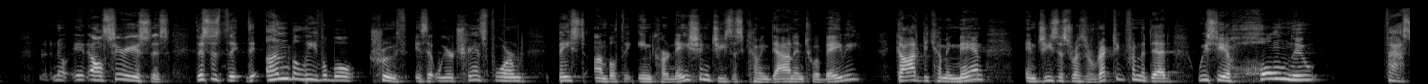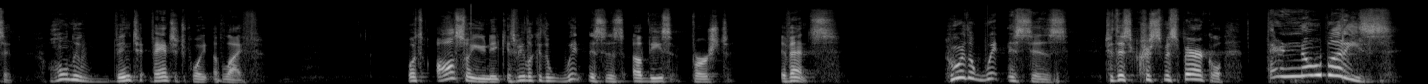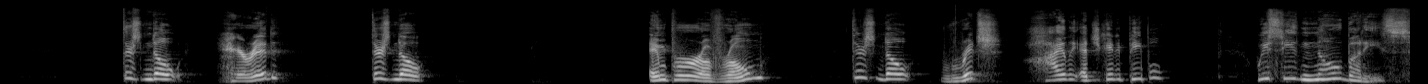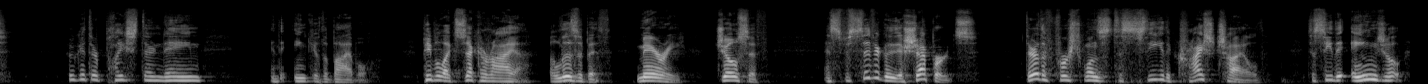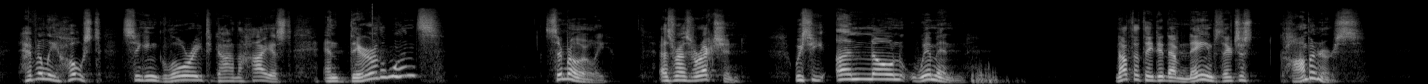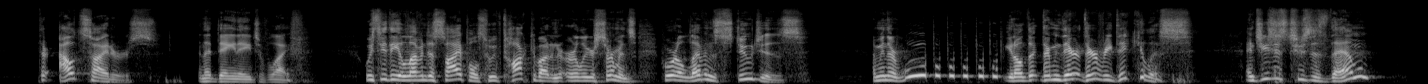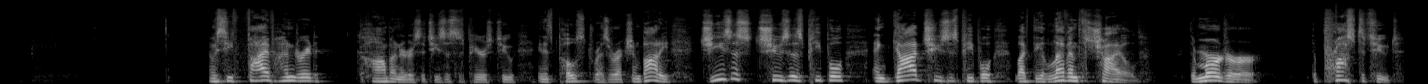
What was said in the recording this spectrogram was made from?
No, in all seriousness, this is the, the unbelievable truth is that we are transformed based on both the incarnation, Jesus coming down into a baby, God becoming man, and Jesus resurrecting from the dead. We see a whole new facet, whole new vantage point of life. What's also unique is we look at the witnesses of these first events. Who are the witnesses to this Christmas miracle? They're nobodies. There's no Herod. There's no emperor of Rome. There's no rich, highly educated people. We see nobodies who get their place, their name in the ink of the Bible. People like Zechariah, Elizabeth, Mary, Joseph, and specifically the shepherds. They're the first ones to see the Christ child, to see the angel, heavenly host singing glory to God in the highest. And they're the ones. Similarly, as resurrection, we see unknown women. Not that they didn't have names, they're just commoners. They're outsiders in that day and age of life. We see the 11 disciples who we've talked about in earlier sermons, who are 11 stooges. I mean, they're whoop, whoop, whoop, whoop, whoop. You know, I mean, they're, they're ridiculous. And Jesus chooses them. And we see 500 commoners that Jesus appears to in his post resurrection body. Jesus chooses people, and God chooses people like the 11th child, the murderer, the prostitute,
